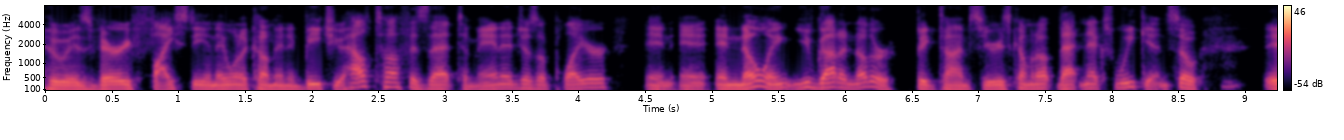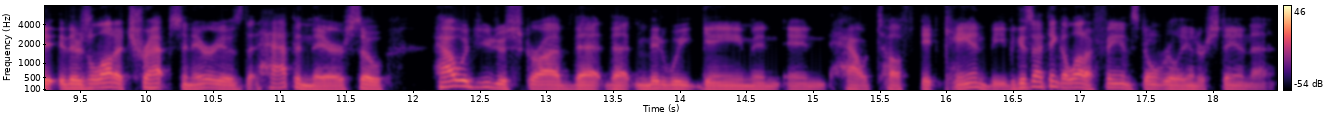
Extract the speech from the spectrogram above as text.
who is very feisty and they want to come in and beat you? How tough is that to manage as a player and, and, and knowing you've got another big time series coming up that next weekend? So it, there's a lot of trap scenarios that happen there. So, how would you describe that that midweek game and and how tough it can be because i think a lot of fans don't really understand that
